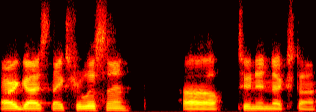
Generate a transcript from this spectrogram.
All right, guys, thanks for listening. Uh, tune in next time.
